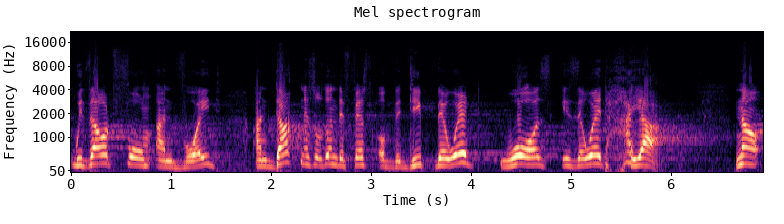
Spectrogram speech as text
without form and void, and darkness was on the face of the deep, the word was is the word haya. Now,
